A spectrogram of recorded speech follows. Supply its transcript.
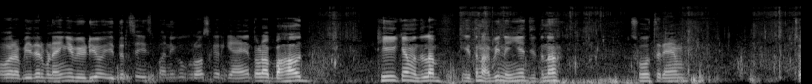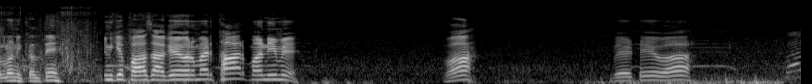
और अभी इधर बनाएँगे वीडियो इधर से इस पानी को क्रॉस करके आए हैं। थोड़ा बहाव ठीक है मतलब इतना भी नहीं है जितना सोच रहे हैं हम। चलो निकलते हैं। इनके पास आ गए और हमारे थार पानी में। वाह। बेटे वाह। वाह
